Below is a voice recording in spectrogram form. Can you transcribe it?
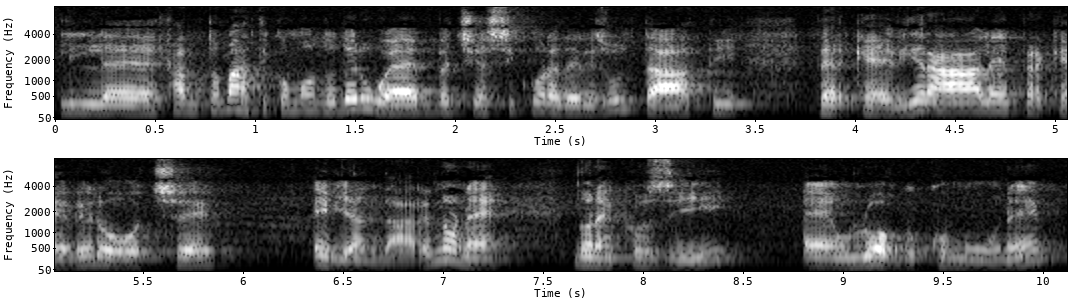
Il fantomatico mondo del web ci assicura dei risultati perché è virale, perché è veloce e via andare. Non è, non è così, è un luogo comune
